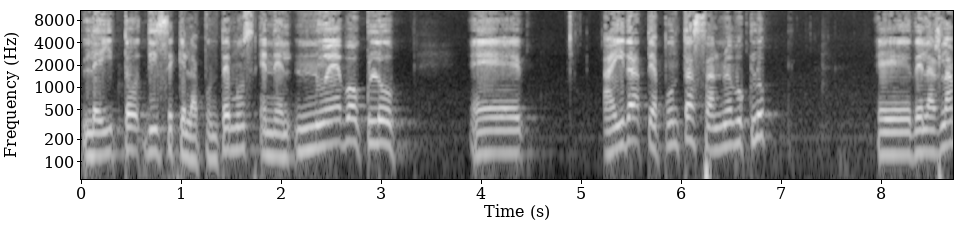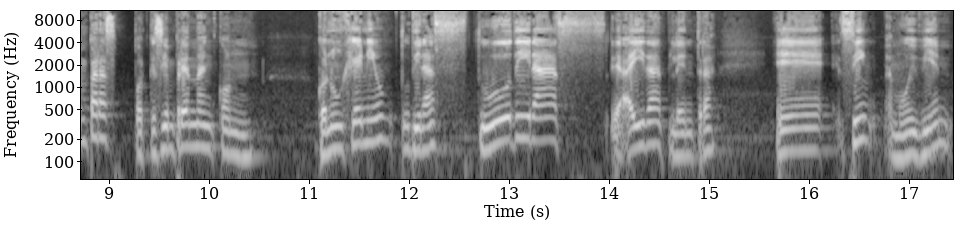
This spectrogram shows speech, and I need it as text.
Leito dice que la apuntemos en el nuevo club. Eh, Aida, ¿te apuntas al nuevo club? Eh, de las lámparas, porque siempre andan con, con un genio. Tú dirás, tú dirás. Aida le entra. sí, muy bien.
